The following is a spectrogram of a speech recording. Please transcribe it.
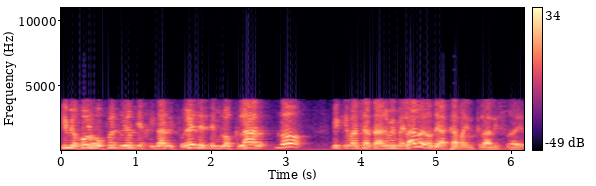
כביכול הופך להיות יחידה נפרדת, הם לא כלל, לא, מכיוון שאתה הרי ממילא לא יודע כמה הם כלל ישראל.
